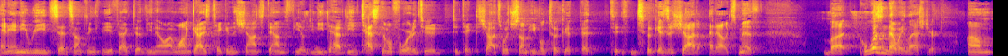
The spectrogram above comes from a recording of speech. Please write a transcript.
And Andy Reid said something to the effect of, you know, I want guys taking the shots down the field. You need to have the intestinal fortitude to take the shots, which some people took it t- took as a shot at Alex Smith, but who wasn't that way last year. Um,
